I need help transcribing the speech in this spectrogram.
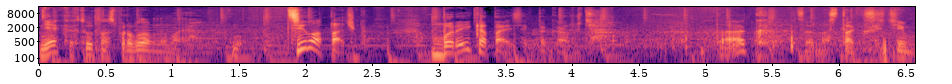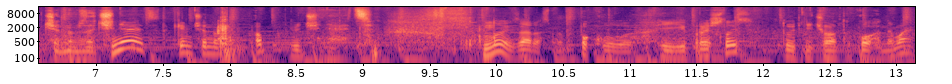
ніяких тут у нас проблем немає. Ціла тачка. Бери і катайся, як то кажуть. Так, це у нас так таким чином зачиняється, таким чином оп, відчиняється. Ну і зараз ми по колу її пройшлись. Тут нічого такого немає.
